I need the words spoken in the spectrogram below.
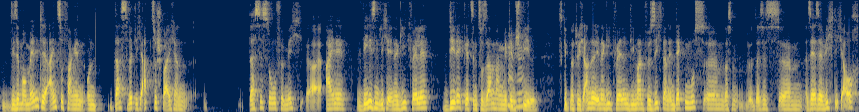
diese Momente einzufangen und das wirklich abzuspeichern, das ist so für mich äh, eine wesentliche Energiequelle, direkt jetzt im Zusammenhang mit mhm. dem Spiel. Es gibt natürlich andere Energiequellen, die man für sich dann entdecken muss. Ähm, das, das ist ähm, sehr, sehr wichtig auch,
